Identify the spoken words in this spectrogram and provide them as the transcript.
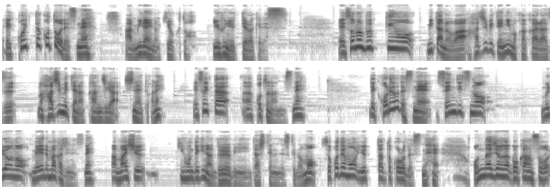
えこういったことをですねあ、未来の記憶というふうに言ってるわけです。えその物件を見たのは初めてにもかかわらず、まあ、初めてな感じがしないとかね、えそういったことなんですね。で、これをですね、先日の無料のメールマガジンですね、まあ、毎週基本的には土曜日に出してるんですけども、そこでも言ったところですね、同じようなご感想を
